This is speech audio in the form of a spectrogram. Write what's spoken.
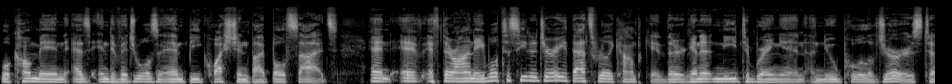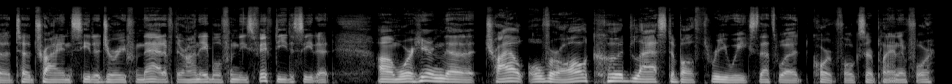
will come in as individuals and be questioned by both sides. And if, if they're unable to seat a jury, that's really complicated. They're going to need to bring in a new pool of jurors to, to try and seat a jury from that if they're unable from these 50 to seat it. Um, we're hearing the trial overall could last about three weeks. That's what court folks are planning for.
